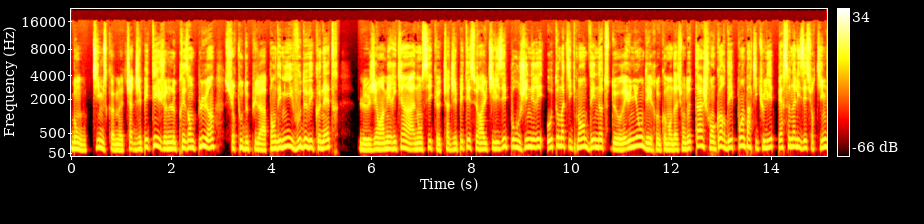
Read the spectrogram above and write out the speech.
Bon, Teams comme ChatGPT, je ne le présente plus, hein, surtout depuis la pandémie, vous devez connaître, le géant américain a annoncé que ChatGPT sera utilisé pour générer automatiquement des notes de réunion, des recommandations de tâches ou encore des points particuliers personnalisés sur Teams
